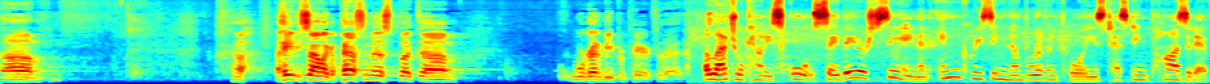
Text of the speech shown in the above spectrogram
Um, I hate to sound like a pessimist, but um, we're going to be prepared for that. Alachua County schools say they are seeing an increasing number of employees testing positive.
